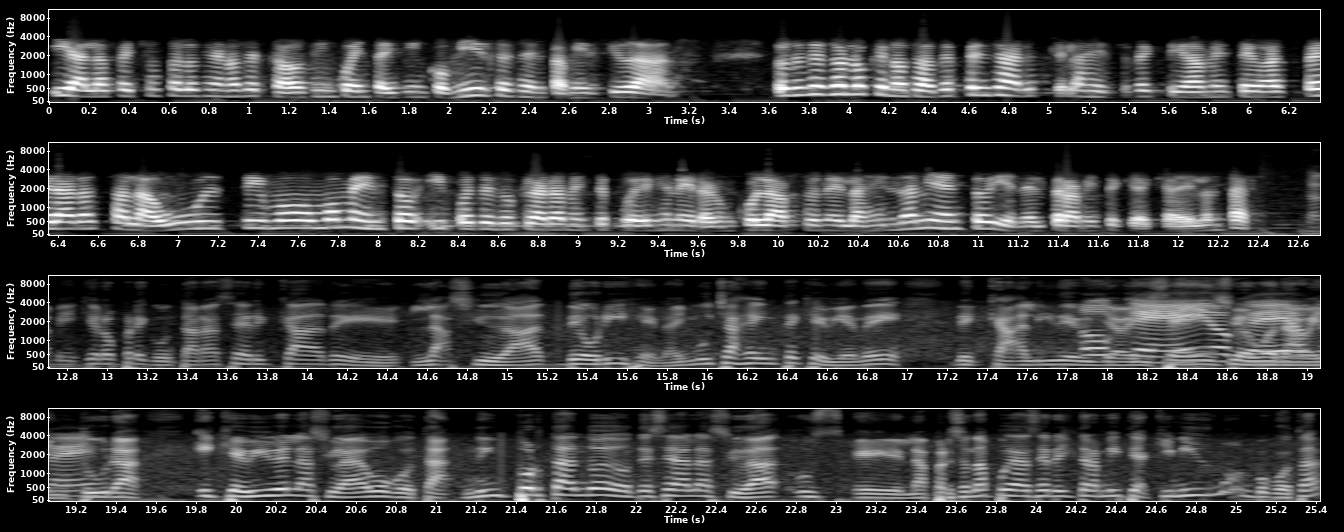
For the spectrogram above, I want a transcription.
y a la fecha solo se han acercado 55 mil, 60 mil ciudadanos. Entonces eso lo que nos hace pensar es que la gente efectivamente va a esperar hasta el último momento y pues eso claramente puede generar un colapso en el agendamiento y en el trámite que hay que adelantar. También quiero preguntar acerca de la ciudad de origen. Hay mucha gente que viene de Cali, de Villavicencio, de Buenaventura y que vive en la ciudad de Bogotá. No importando de dónde sea la ciudad, eh, ¿la persona puede hacer el trámite aquí mismo, en Bogotá?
